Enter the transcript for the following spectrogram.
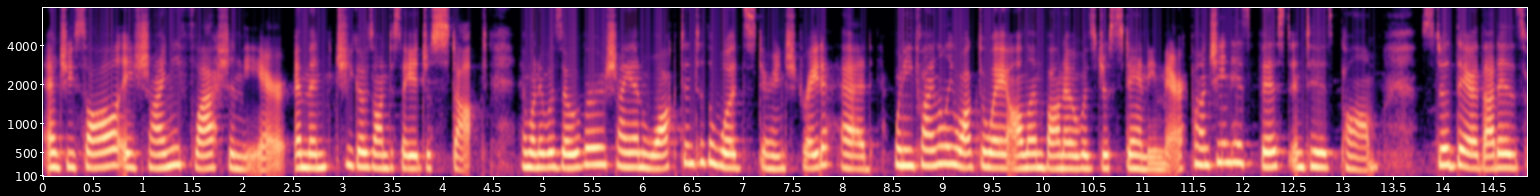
and she saw a shiny flash in the air and then she goes on to say it just stopped. And when it was over, Cheyenne walked into the woods staring straight ahead. When he finally walked away, Alan Bono was just standing there, punching his fist into his palm. Stood there, that is,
